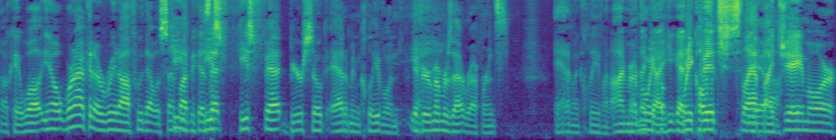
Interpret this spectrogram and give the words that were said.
Okay, well, you know, we're not going to read off who that was sent He- by because he's, that he's fat, beer soaked Adam in Cleveland. Yeah. If he remembers that reference. Adam in Cleveland. I remember, Remember when that he guy. call- he got when he called bitch him- slapped by Yeah. Jay Mohr,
